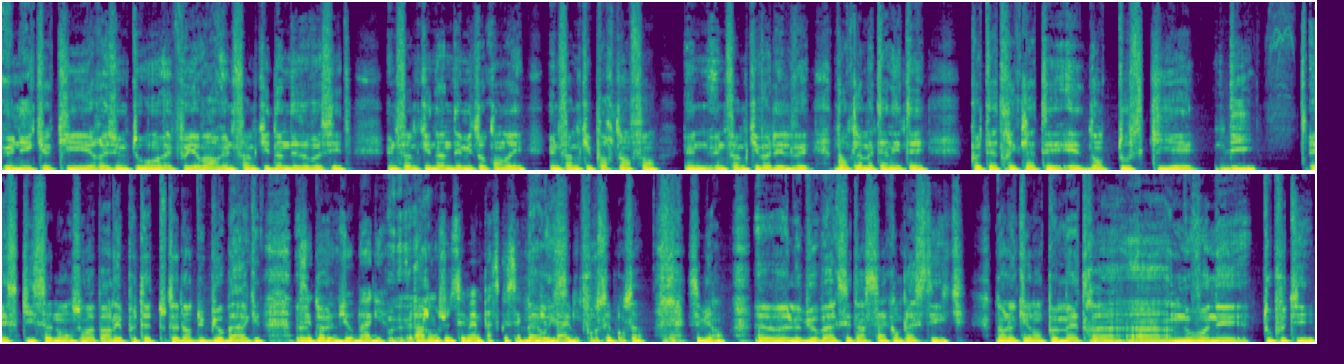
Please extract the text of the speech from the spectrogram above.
unique qui résume tout. Il peut y avoir une femme qui donne des ovocytes, une femme qui donne des mitochondries, une femme qui porte l'enfant, une, une femme qui va l'élever. Donc la maternité peut être éclatée. Et dans tout ce qui est dit, et ce qui s'annonce, on va parler peut-être tout à l'heure du biobag. Euh, c'est quoi le biobag? Euh, Pardon, je ne sais même pas ce que c'est que bah le biobag. Oui, c'est pour, ça. C'est bien. Euh, le biobag, c'est un sac en plastique dans lequel on peut mettre un, nouveau-né tout petit,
